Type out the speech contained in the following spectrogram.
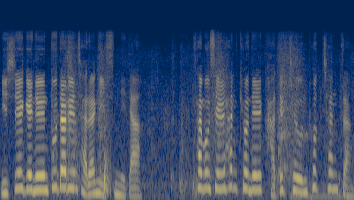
이 씨에게는 또 다른 자랑이 있습니다. 사무실 한 켠을 가득 채운 표창장.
